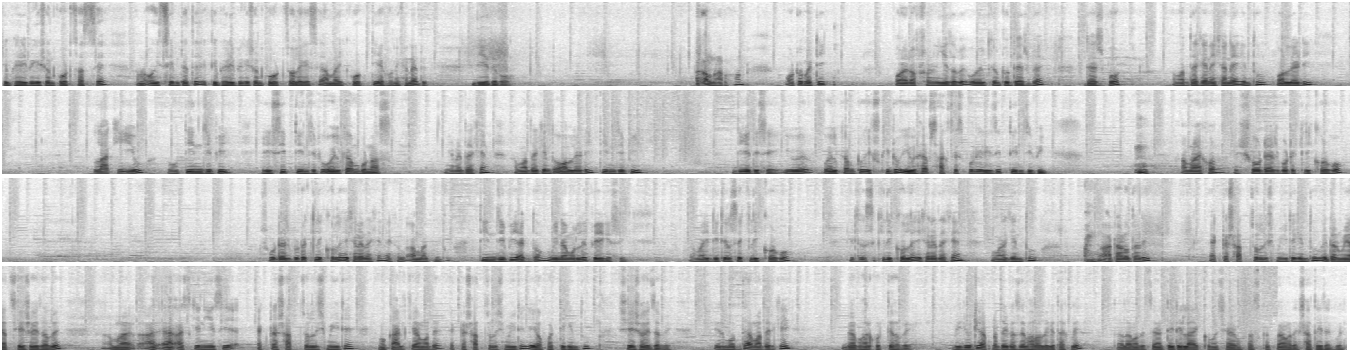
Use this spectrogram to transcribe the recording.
একটি ভেরিফিকেশন কোড আসছে আমরা ওই সিমটাতে একটি ভেরিফিকেশন কোড চলে গেছে। আমরা এই কোডটি এখন এখানে দিয়ে দেব। আমরা এখন অটোমেটিক পরের অপশনে নিয়ে যাবে। ওয়েলকাম টু ড্যাশব্যাক ড্যাশবোর্ড আমার দেখেন এখানে কিন্তু অলরেডি লাকি ইউ এবং তিন জিবি রিসিভ তিন জিবি ওয়েলকাম বোনাস এখানে দেখেন আমাদের কিন্তু অলরেডি তিন জিবি দিয়ে দিছে। You welcome to Xkido you have successfully receive তিন জিবি আমরা এখন শো ড্যাশবোর্ডে ক্লিক করব। শো ড্যাশবোর্ডে ক্লিক করলে এখানে দেখেন, এখন আমরা কিন্তু তিন জিবি একদম বিনামূল্যে পেয়ে গেছি। আমরা এই ডিটেলসে ক্লিক করব। ডিটেলসে ক্লিক করলে এখানে দেখেন, আমরা কিন্তু আঠারো তারিখ একটা সাতচল্লিশ মিনিটে কিন্তু এটার মেয়াদ শেষ হয়ে যাবে। আমরা আজকে নিয়েছি একটা সাতচল্লিশ মিনিটে এবং কালকে আমাদের একটা সাতচল্লিশ মিনিটে এই অফারটি কিন্তু শেষ হয়ে যাবে। এর মধ্যে আমাদেরকে ব্যবহার করতে হবে। ভিডিওটি আপনাদের কাছে ভালো লেগে থাকলে তাহলে আমাদের চ্যানেলটি লাইক, কমেন্ট, শেয়ার এবং সাবস্ক্রাইব করে আমাদের সাথেই থাকবে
